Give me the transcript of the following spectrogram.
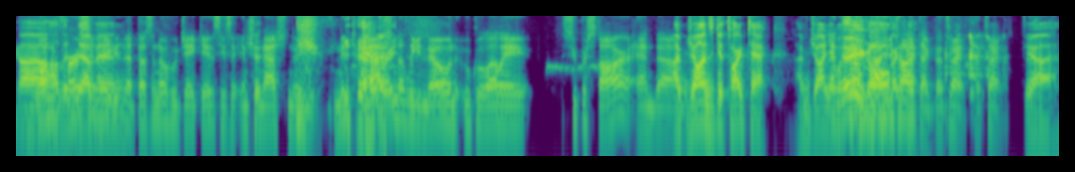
one How's person maybe that doesn't know who Jake is, he's an internationally an internationally known ukulele superstar, and uh, I'm John's guitar tech. I'm John and Yamamoto. There you go. guitar Guitar tech. That's right. That's right. Yeah.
